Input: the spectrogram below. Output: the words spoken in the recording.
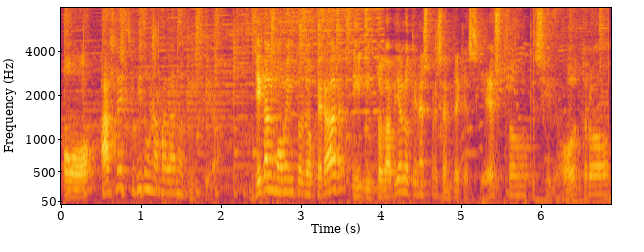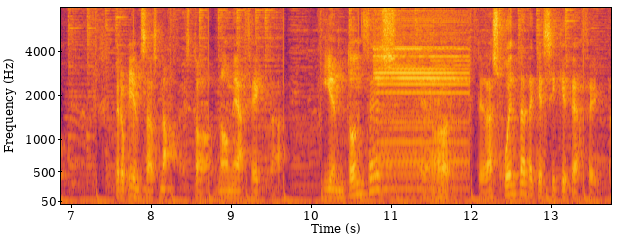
o has recibido una mala noticia. Llega el momento de operar y, y todavía lo tienes presente, que si esto, que si lo otro... Pero piensas, no, esto no me afecta. Y entonces, error te das cuenta de que sí que te afecta,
